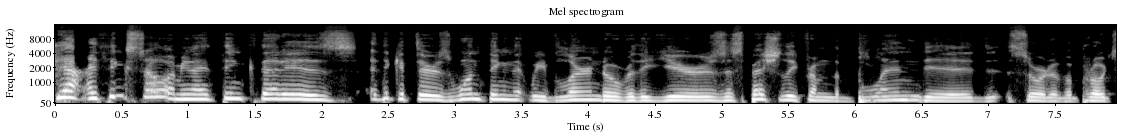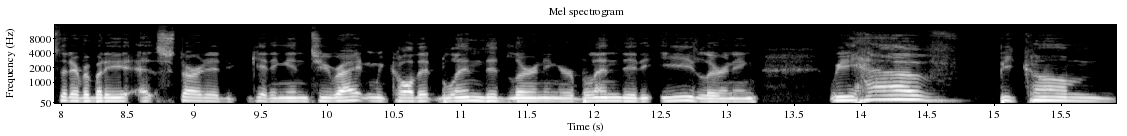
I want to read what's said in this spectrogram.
Yeah, I think so. I mean, I think that is, I think if there's one thing that we've learned over the years, especially from the blended sort of approach that everybody uh, started getting into, right? And we called it blended learning or blended e learning, we have become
